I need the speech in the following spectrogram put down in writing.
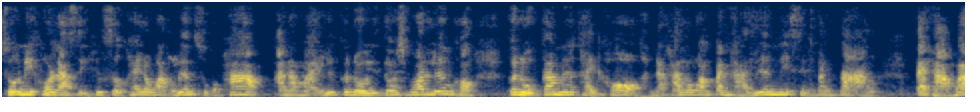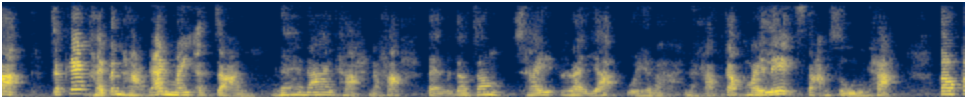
ช่วงนี้คนราศีพฤษภให้ระวังเรื่องสุขภาพ อนามัยเรื่องกระโดยโดยเฉพาะเรื่องของกระดูกกล้ามเนื้อไขข้อนะคะ ระวังปัญหาเรื่องนี้สินต่างๆ แต่ถามว่าจะแก้ไขปัญหาได้ไหมอาจารย์แน่ได้ค่ะนะคะ แต่มันจะต้องใช้ระยะเวลานะคะ กับหมายเลข 30 ค่ะ ต่อไป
